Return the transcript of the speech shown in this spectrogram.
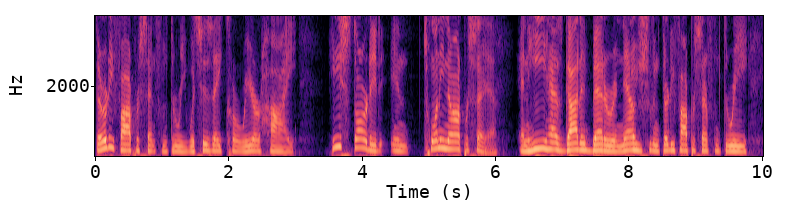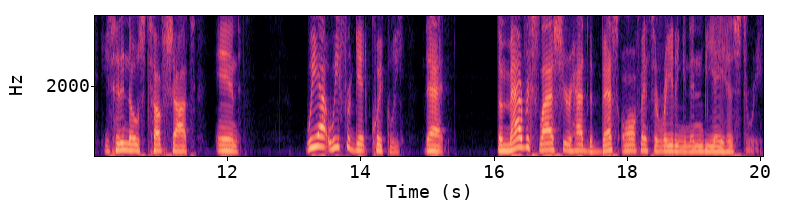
35% from three, which is a career high. He started in 29%. Yeah. And he has gotten better, and now he's shooting 35% from three. He's hitting those tough shots. And we ha- we forget quickly that the Mavericks last year had the best offensive rating in NBA history.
